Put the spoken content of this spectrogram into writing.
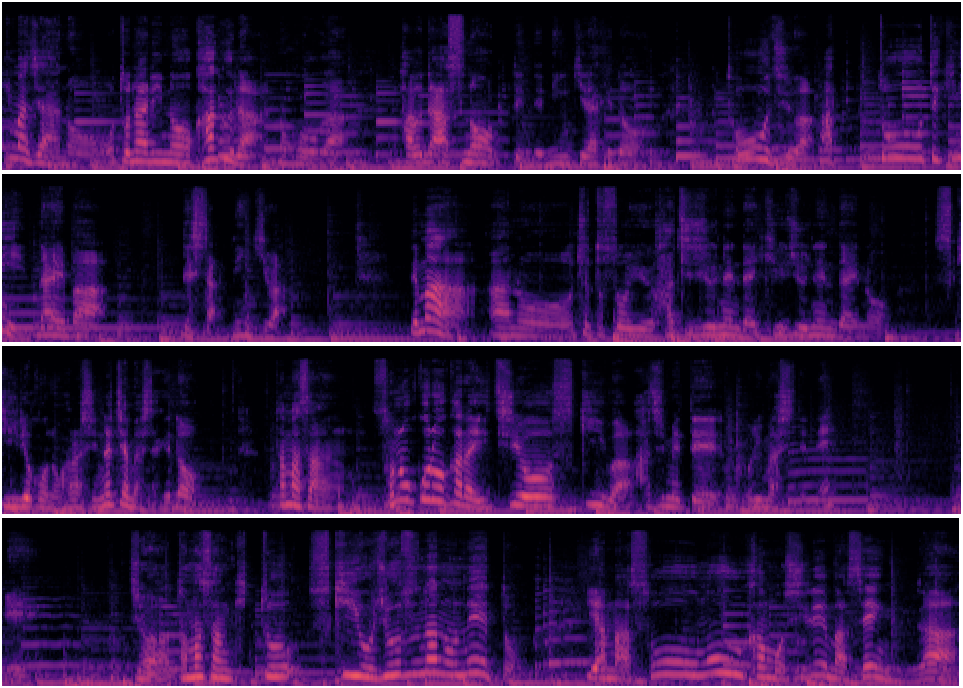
今じゃあのお隣の神楽の方がパウダースノーってんで人気だけど当時は圧倒的に苗場でした人気は。でまああのちょっとそういう80年代90年代のスキー旅行のお話になっちゃいましたけどタマさんその頃から一応スキーは始めておりましてね。ええ。じゃあタマさんきっとスキーお上手なのねと。いやまあそう思うかもしれませんが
